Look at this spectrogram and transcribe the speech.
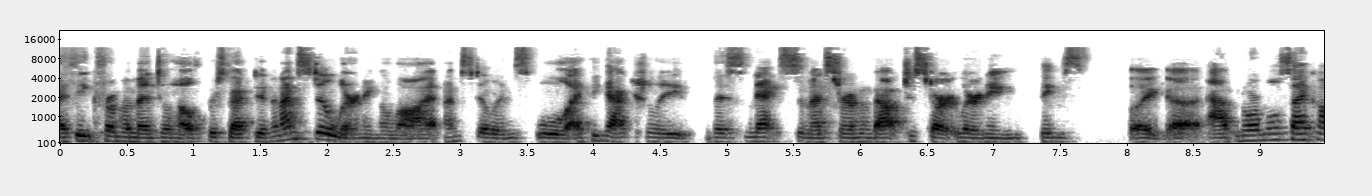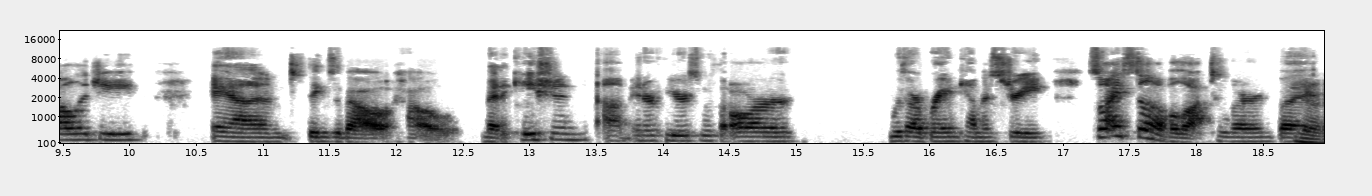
I think from a mental health perspective, and I'm still learning a lot, I'm still in school. I think actually this next semester, I'm about to start learning things like uh, abnormal psychology and things about how medication um, interferes with our with our brain chemistry. So I still have a lot to learn, but yeah.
